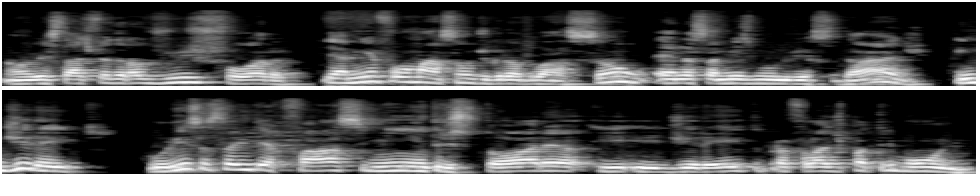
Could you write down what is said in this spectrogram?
na Universidade Federal de Juiz de Fora. E a minha formação de graduação é nessa mesma universidade, em Direito. Por isso essa interface minha entre História e, e Direito para falar de patrimônio.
